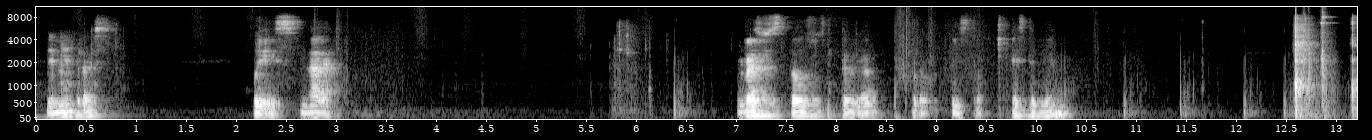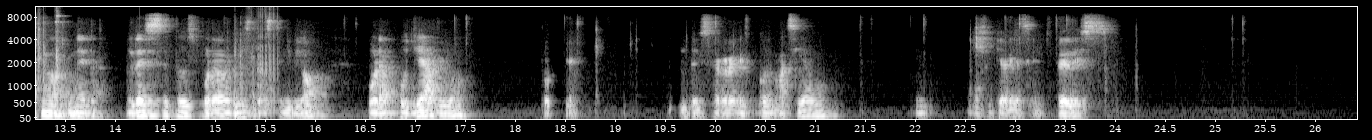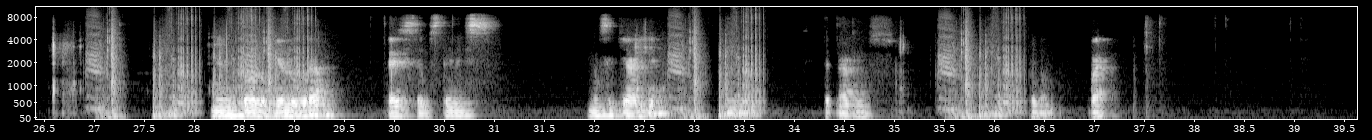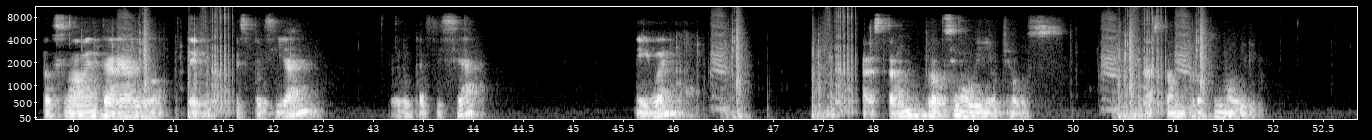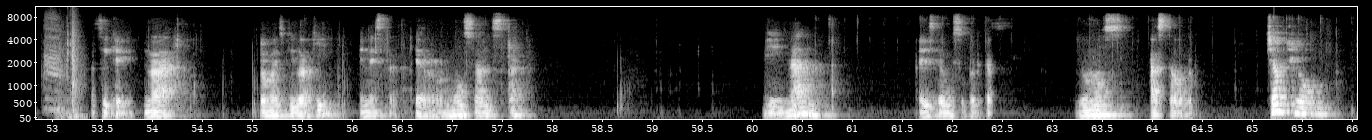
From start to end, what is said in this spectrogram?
de mientras, pues nada. Gracias a todos por haber visto este video. No, neta. Gracias a todos por haber visto este video, por apoyarlo, porque les agradezco demasiado. No sé qué haría sin ustedes. Miren todo lo que he logrado. Gracias a ustedes. No sé qué haría tenerlos. Pero bueno. Próximamente haré algo especial. Espero que así sea. Y bueno. Hasta un próximo video, chavos. Hasta un próximo video. Así que, nada. Yo me despido aquí, en esta hermosa vista. Y nada. Ahí está mi super casa. Nos vemos hasta ahora. Chao, chao.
